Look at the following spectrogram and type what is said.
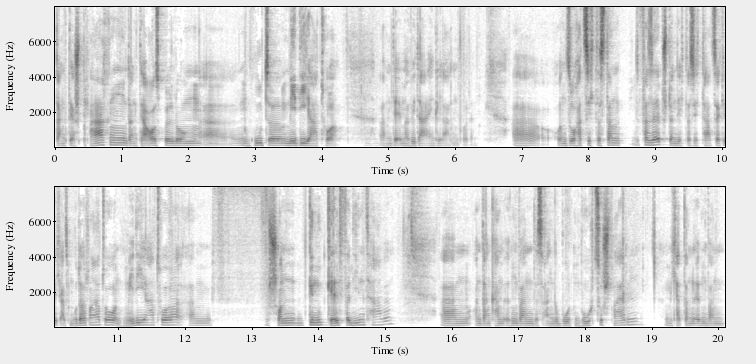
dank der Sprachen, dank der Ausbildung äh, ein guter Mediator, ähm, der immer wieder eingeladen wurde. Äh, und so hat sich das dann verselbstständigt, dass ich tatsächlich als Moderator und Mediator ähm, schon genug Geld verdient habe. Ähm, und dann kam irgendwann das Angebot, ein Buch zu schreiben. Mich hat dann irgendwann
